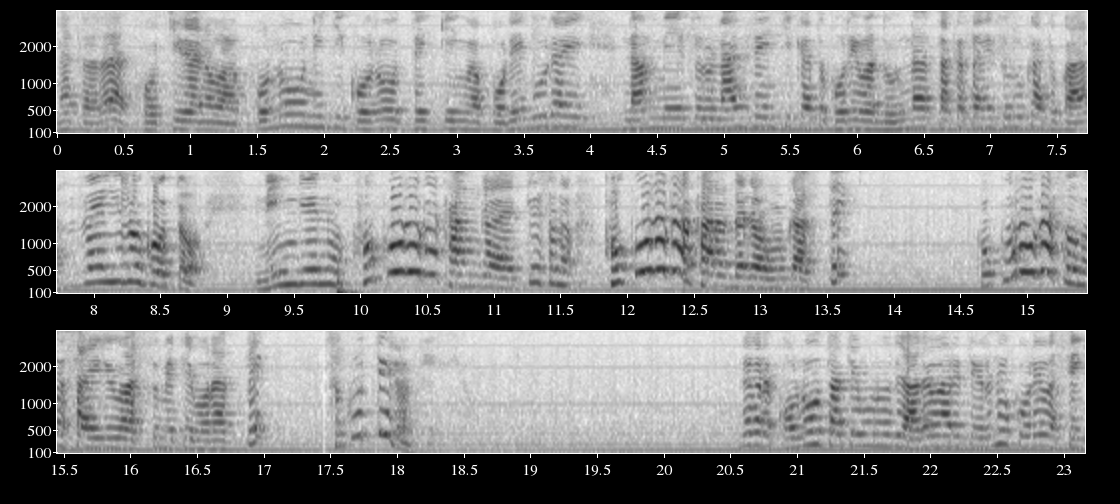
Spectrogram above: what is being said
だからこちらのはこの二次この鉄筋はこれぐらい何メートル何センチかとこれはどんな高さにするかとかあらゆること人間の心が考えてその心が体が動かして心がその裁量を進めてもらって作ってるんですよだからこの建物で現れているのはこれは設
